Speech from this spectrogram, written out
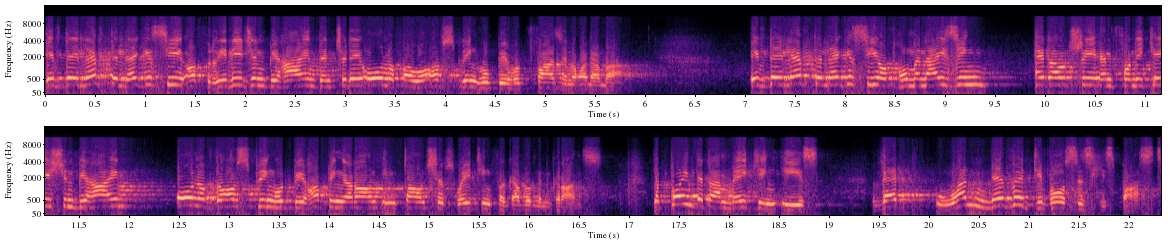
If they left the legacy of religion behind, then today all of our offspring would be huffaz and ulama. If they left the legacy of humanizing adultery and fornication behind, all of the offspring would be hopping around in townships waiting for government grants. The point that I'm making is that one never divorces his past.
